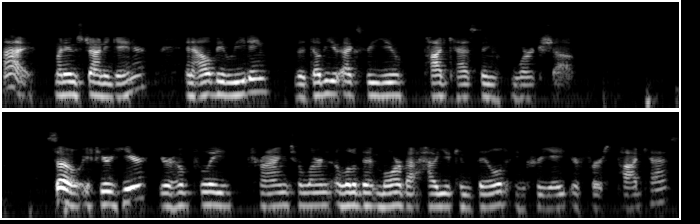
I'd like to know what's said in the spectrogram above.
Hi, my name is Johnny Gainer, and I'll be leading the WXVU podcasting workshop. So, if you're here, you're hopefully trying to learn a little bit more about how you can build and create your first podcast.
